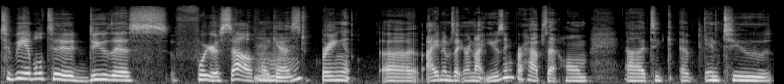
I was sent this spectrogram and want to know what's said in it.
to be able to do this for yourself, mm-hmm. I guess, to bring uh, items that you're not using perhaps at home uh, to uh, into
